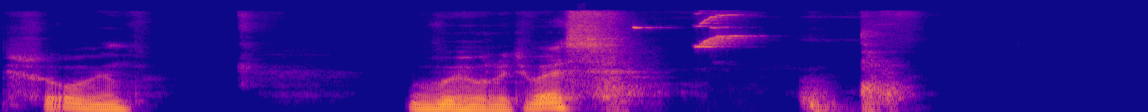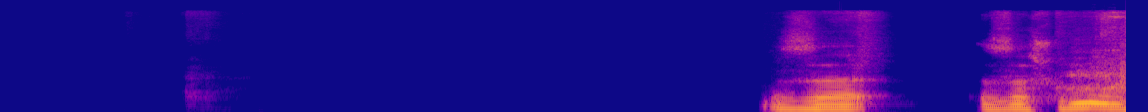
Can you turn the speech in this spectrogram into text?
пішов він. Вигорить весь. За, зашумів.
